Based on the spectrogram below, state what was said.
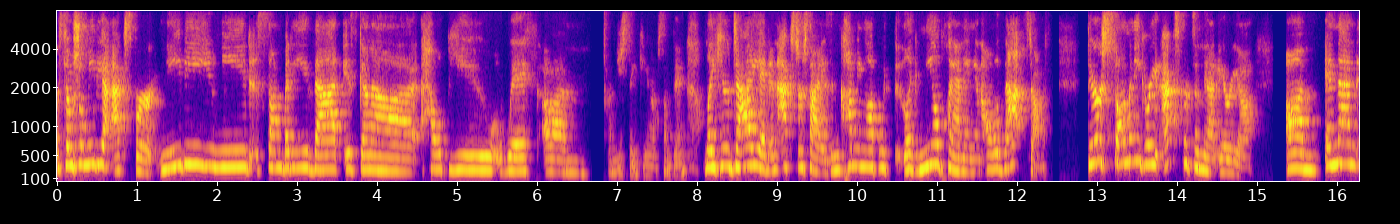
a social media expert. Maybe you need somebody that is gonna help you with um i'm just thinking of something like your diet and exercise and coming up with like meal planning and all of that stuff. There are so many great experts in that area um, and then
